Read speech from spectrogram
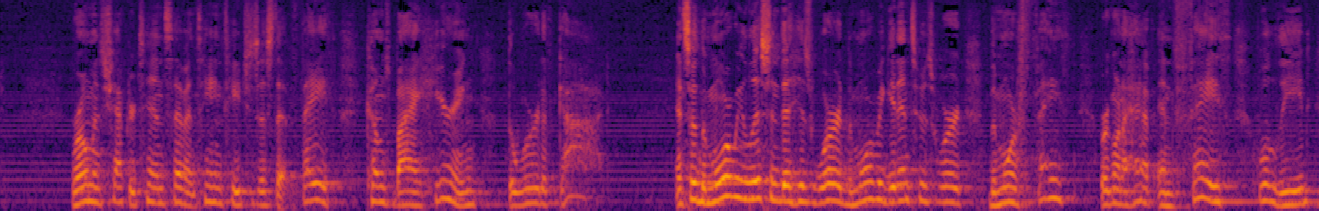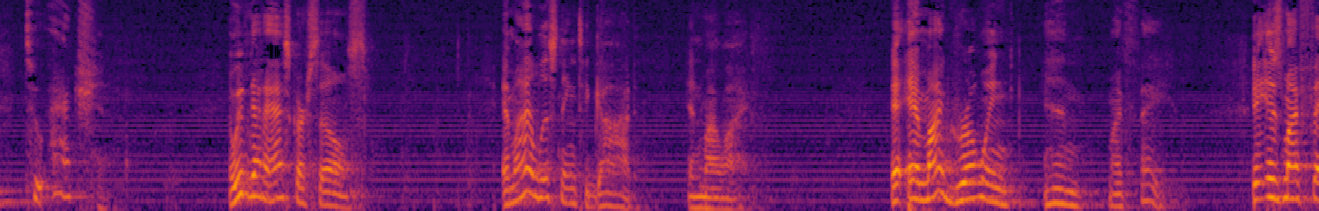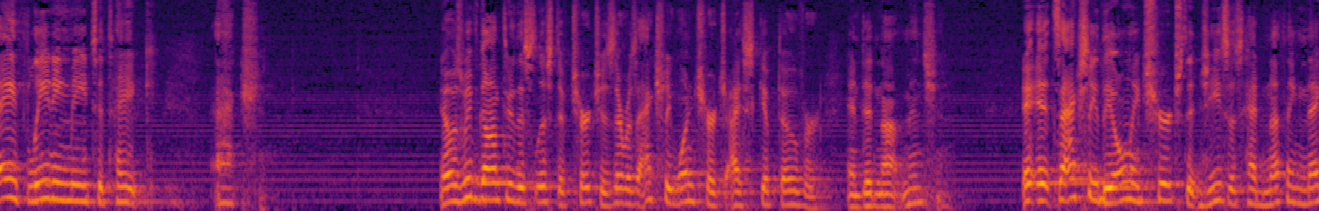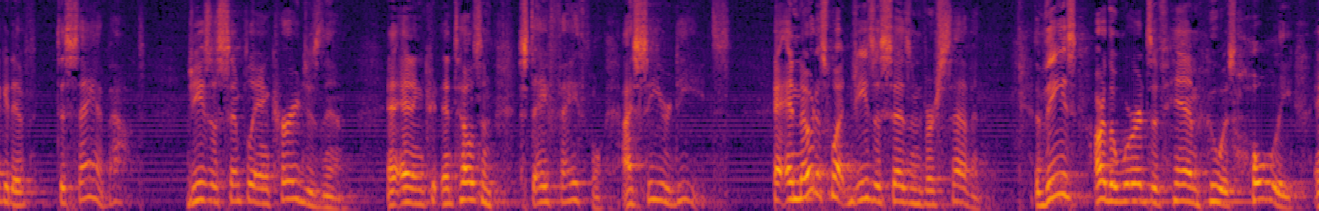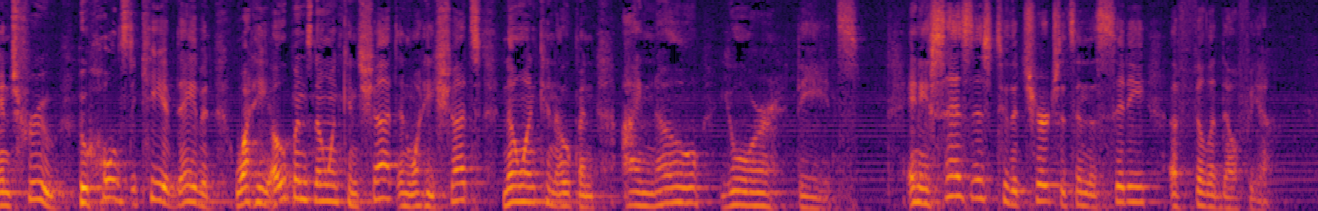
Romans chapter 10, 17 teaches us that faith comes by hearing the Word of God. And so the more we listen to His Word, the more we get into His Word, the more faith we're going to have. And faith will lead to action. And we've got to ask ourselves Am I listening to God? In my life? Am I growing in my faith? Is my faith leading me to take action? You know, as we've gone through this list of churches, there was actually one church I skipped over and did not mention. It's actually the only church that Jesus had nothing negative to say about. Jesus simply encourages them and, and, and tells them, Stay faithful. I see your deeds. And notice what Jesus says in verse 7 these are the words of him who is holy and true, who holds the key of David. What he opens, no one can shut, and what he shuts, no one can open. I know your deeds. And he says this to the church that's in the city of Philadelphia,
